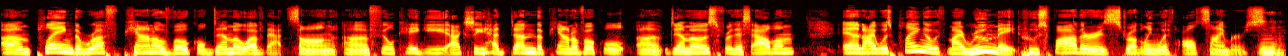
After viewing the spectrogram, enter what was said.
um, playing the rough piano vocal demo of that song. Uh, Phil Keaggy actually had done the piano vocal uh, demos for this album. And I was playing it with my roommate whose father is struggling with Alzheimer's. Mm.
